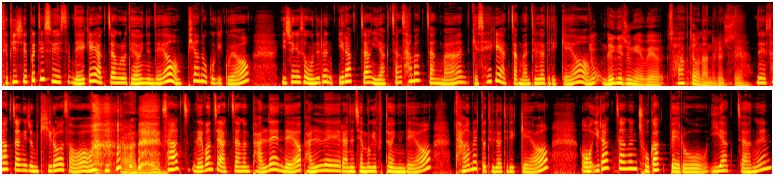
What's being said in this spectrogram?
드비시의 뿌띠 스윗은 4개의 악장으로 되어 있는데요. 피아노 곡이고요. 이 중에서 오늘은 1악장, 2악장, 3악장만 이렇게 3개의 악장만 들려드릴게요. 어? 네개 중에 왜 사학장은 안 들려주세요? 네, 4악장이 좀 길어서 아 네. 사악 네 번째 악장은 발레인데요. 발레라는 제목이 붙어 있는데요. 다음에 또 들려드릴게요. 어, 1악장은 조각배로, 2악장은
